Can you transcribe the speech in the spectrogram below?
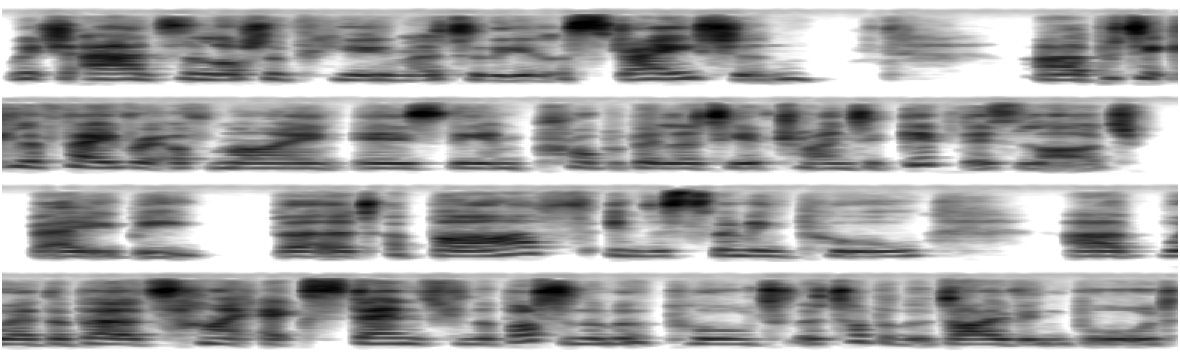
which adds a lot of humour to the illustration. A particular favourite of mine is the improbability of trying to give this large baby bird a bath in the swimming pool, uh, where the bird's height extends from the bottom of the pool to the top of the diving board.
